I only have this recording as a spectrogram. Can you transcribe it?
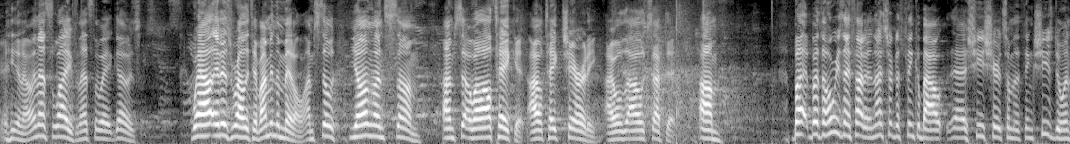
you know, and that's life, and that's the way it goes. Well, it is relative. I'm in the middle. I'm still young on some. I'm so, well, I'll take it. I'll take charity. I will, I'll accept it. Um, but, but the whole reason I thought, it, and I started to think about, as she shared some of the things she's doing,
